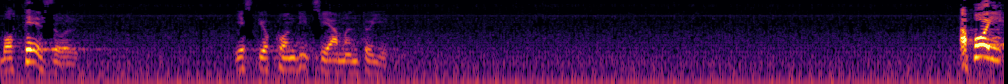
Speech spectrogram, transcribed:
Botezul este o condiție a mântuirii. Apoi,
